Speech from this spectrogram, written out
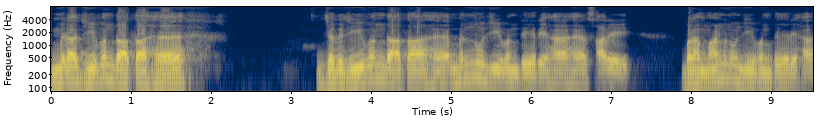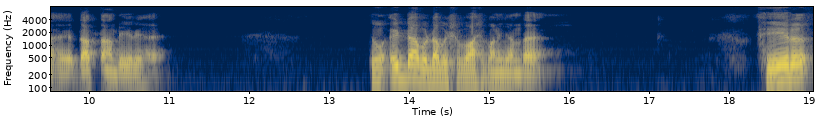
ਮੇਰਾ ਜੀਵਨ ਦਾਤਾ ਹੈ ਜਗਜੀਵਨ ਦਾਤਾ ਹੈ, ਮੈਨੂੰ ਜੀਵਨ ਦੇ ਰਿਹਾ ਹੈ, ਸਾਰੇ ਬ੍ਰਹਮੰਡ ਨੂੰ ਜੀਵਨ ਦੇ ਰਿਹਾ ਹੈ, ਦਾਤਾਂ ਦੇ ਰਿਹਾ ਹੈ। ਤੋਂ ਐਡਾ ਵੱਡਾ ਵਿਸ਼ਵਾਸ ਬਣ ਜਾਂਦਾ ਹੈ। ਫਿਰ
